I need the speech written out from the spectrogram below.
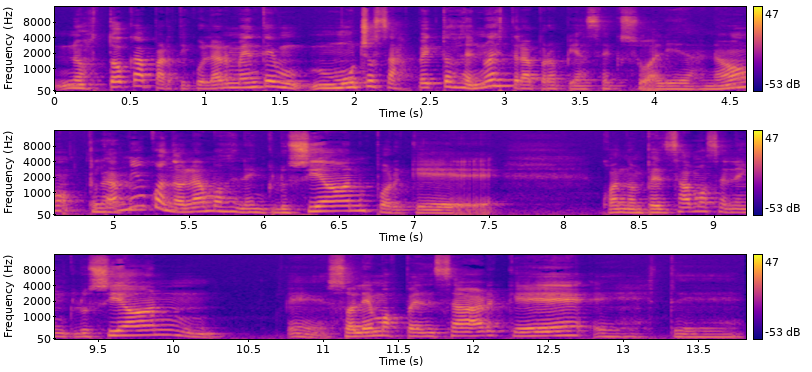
nos toca particularmente muchos aspectos de nuestra propia sexualidad, ¿no? También cuando hablamos de la inclusión, porque cuando pensamos en la inclusión eh, solemos pensar que este,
